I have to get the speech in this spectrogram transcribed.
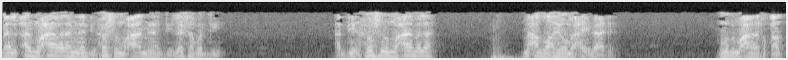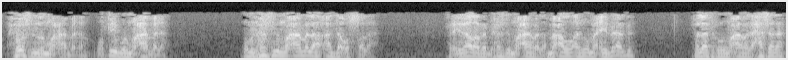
بل المعاملة من الدين حسن المعاملة من الدين ليس هو الدين. الدين حسن المعاملة مع الله ومع عباده. مو بالمعاملة فقط حسن المعاملة وطيب المعاملة. ومن حسن المعاملة أداء الصلاة. فإذا أراد بحسن المعاملة مع الله ومع عباده فلا تكون المعاملة حسنة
